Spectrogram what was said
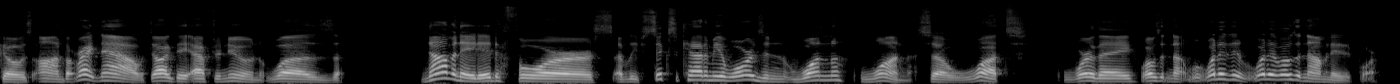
goes on. But right now, Dog Day Afternoon was nominated for, I believe, six Academy Awards and one won. So what were they? What was it? What did it? What, what was it nominated for?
